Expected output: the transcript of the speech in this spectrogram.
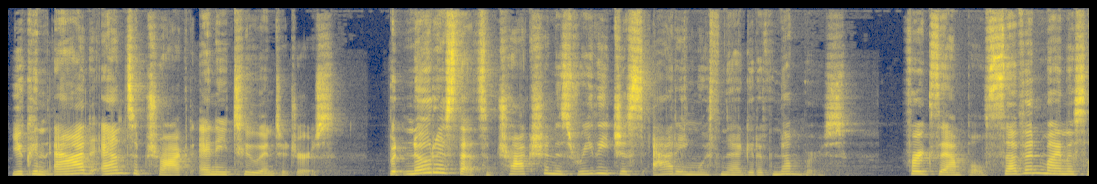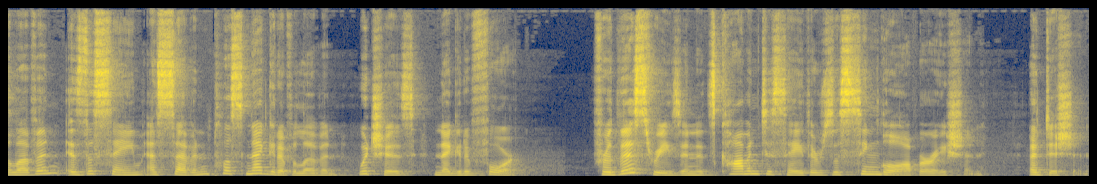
You can add and subtract any two integers, but notice that subtraction is really just adding with negative numbers. For example, 7 minus 11 is the same as 7 plus negative 11, which is negative 4. For this reason, it's common to say there's a single operation, addition.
